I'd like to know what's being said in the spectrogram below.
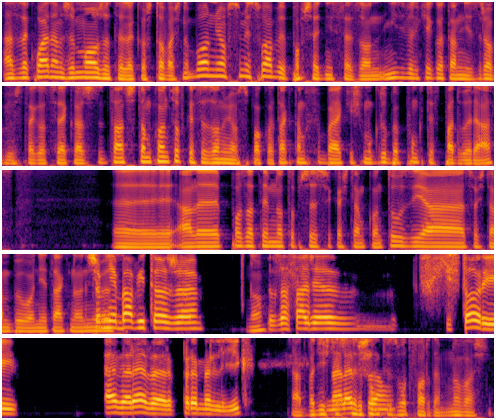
a zakładam, że może tyle kosztować, no bo on miał w sumie słaby poprzedni sezon, nic wielkiego tam nie zrobił z tego, co jakoś, to znaczy tą końcówkę sezonu miał spoko, tak, tam chyba jakieś mu grube punkty wpadły raz, ale poza tym, no to przecież jakaś tam kontuzja, coś tam było nie tak, no nie Znaczy bez... mnie bawi to, że no. w zasadzie w historii ever, ever Premier League A, 24 najlepszą- punkty z Watfordem, no właśnie.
